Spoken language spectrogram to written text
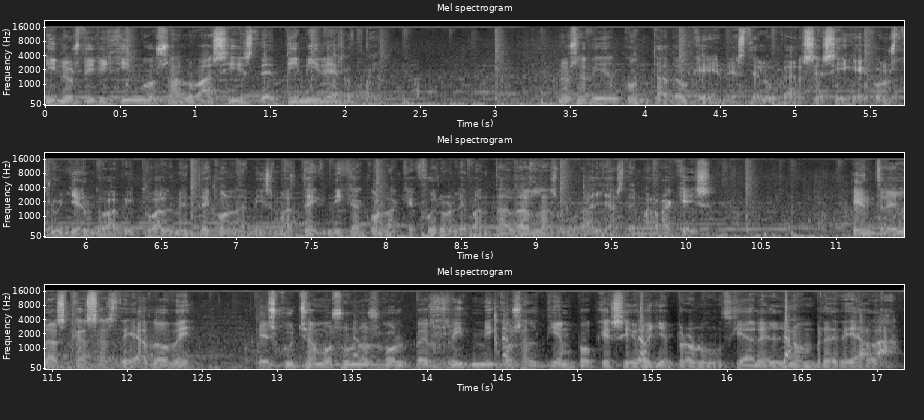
y nos dirigimos al oasis de Timiderte. Nos habían contado que en este lugar se sigue construyendo habitualmente con la misma técnica con la que fueron levantadas las murallas de Marrakech. Entre las casas de adobe, escuchamos unos golpes rítmicos al tiempo que se oye pronunciar el nombre de Alá.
